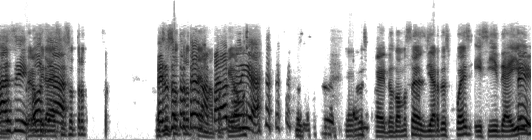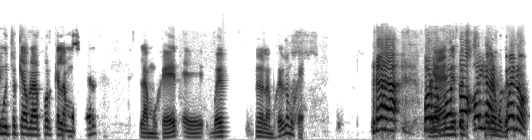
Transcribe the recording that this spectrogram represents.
Así, ah, o sea, ese es otro ese es otro, tema, para otro día. Nos vamos, a desviar después y si de ahí hay mucho que hablar porque la mujer, la mujer, eh, bueno, la mujer es la mujer. Por lo pronto, oigan, pues bueno,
